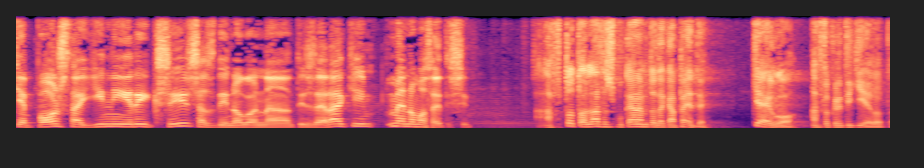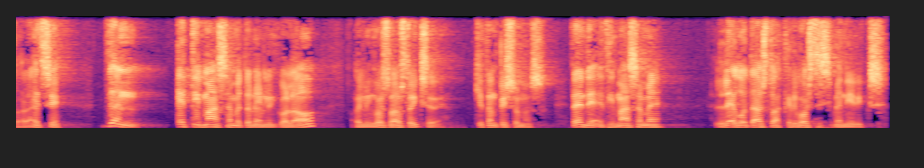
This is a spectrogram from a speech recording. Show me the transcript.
και πώς θα γίνει η ρήξη. Σας δίνω εγώ ένα τυζεράκι με νομοθέτηση. Αυτό το λάθος που κάναμε το 2015. Και εγώ, αυτοκριτική εδώ τώρα, έτσι. Δεν ετοιμάσαμε τον ελληνικό λαό. Ο ελληνικός λαός το ήξερε και ήταν πίσω μας. Δεν ετοιμάσαμε λέγοντάς του ακριβώς τι σημαίνει ρήξη.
